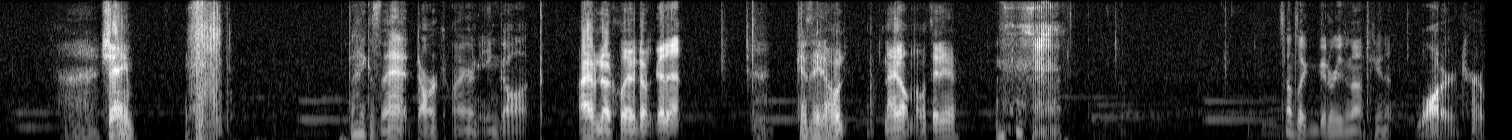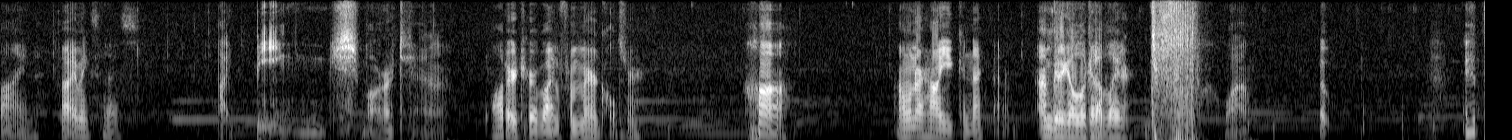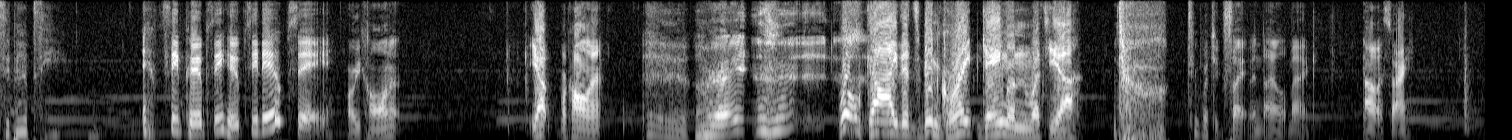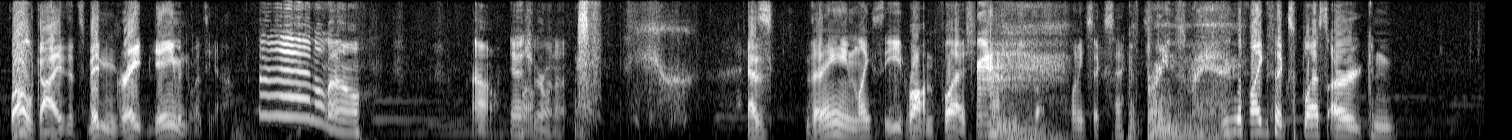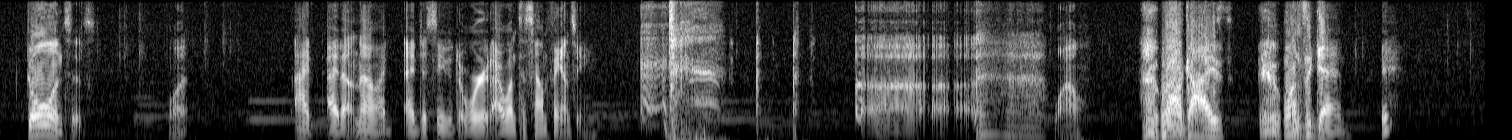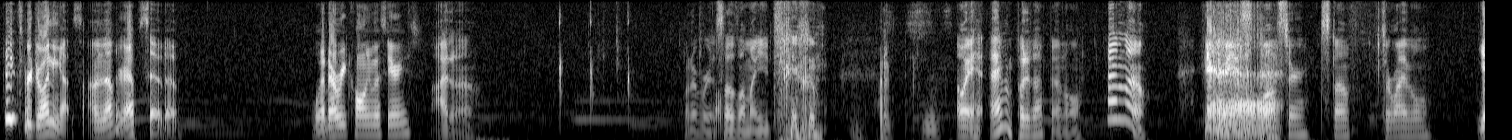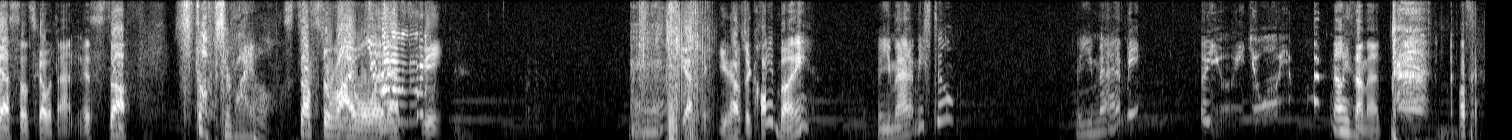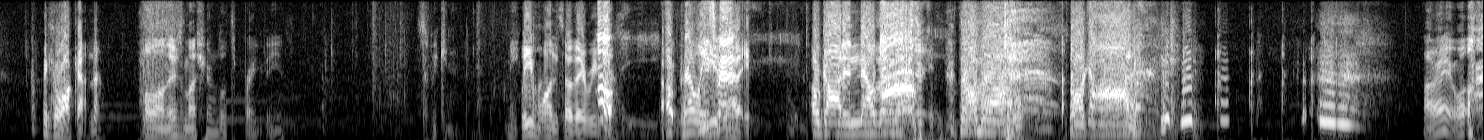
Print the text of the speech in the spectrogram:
Shame. What the heck is that? Dark iron ingot. I have no clue. Don't get it. Because they don't... I don't know what they do. Sounds like a good reason not to get it. Water turbine. Oh, it makes sense. By being smart. I. Water turbine from mariculture. Huh. I wonder how you connect that. I'm gonna go look it up later. Wow. Oh. Oopsie poopsie. Oopsie poopsie hoopsie doopsie. Are we calling it? Yep, we're calling it. Alright. Well, guys, it's been great gaming with ya. Too much excitement, dial it back. Oh, sorry. Well, guys, it's been great gaming with ya. Eh, I don't know. Oh. Yeah, well. sure, why not? As Zane likes to eat rotten flesh, he has to express 26 seconds. brains, man. We would like to express our condolences. What? I I don't know. I I just needed a word. I want to sound fancy. Wow. Well, guys, once again, thanks for joining us on another episode of. What are we calling the series? I don't know. Whatever it oh. says on my YouTube. Oh wait, I haven't put it up at all. I don't know. Vietnamese monster stuff survival Yes, let's go with that. It's stuff. stuff survival. Stuff survival in FB. you have to you have to call. Hey, buddy. Are you mad at me still? Are you mad at me? Are you? Are you, are you no, he's not mad. Let's, we can walk out now. Hold on, there's mushrooms. Let's break these. So we can make Leave one so they Oh! Oh, apparently He's he's, mad. mad. at you. Oh god, and now they're mad. They're mad. Oh god. Alright, well.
